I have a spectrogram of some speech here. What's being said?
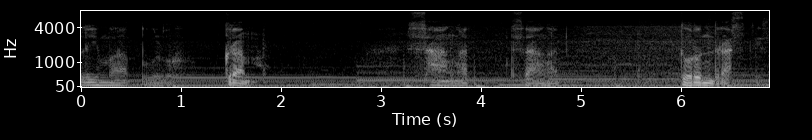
50 gram. Sangat sangat turun drastis.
